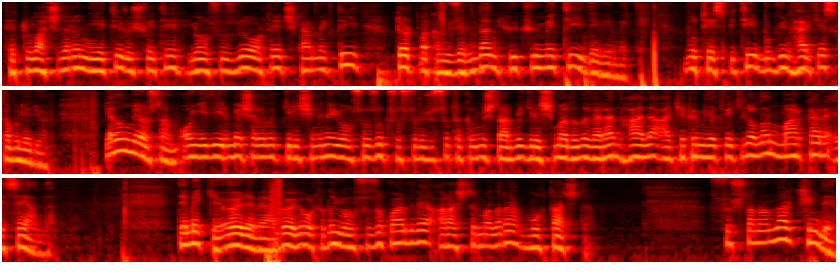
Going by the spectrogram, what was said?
Fethullahçıların niyeti rüşveti, yolsuzluğu ortaya çıkarmak değil, dört bakan üzerinden hükümeti devirmekti. Bu tespiti bugün herkes kabul ediyor. Yanılmıyorsam 17-25 Aralık girişimine yolsuzluk susturucusu takılmış darbe girişimi adını veren hala AKP milletvekili olan Markar Eseyan'dı. Demek ki öyle veya böyle ortada yolsuzluk vardı ve araştırmalara muhtaçtı. Suçlananlar kimdi?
